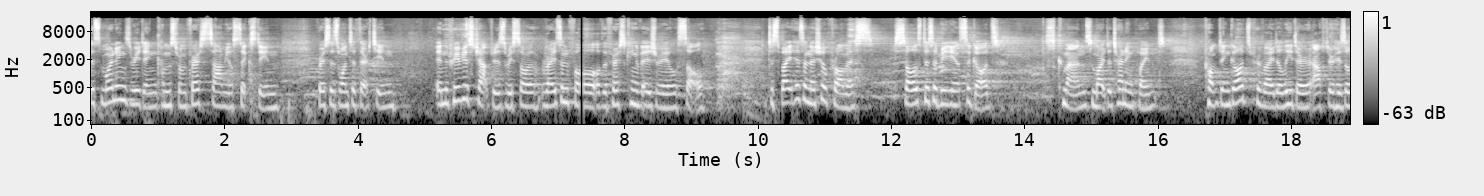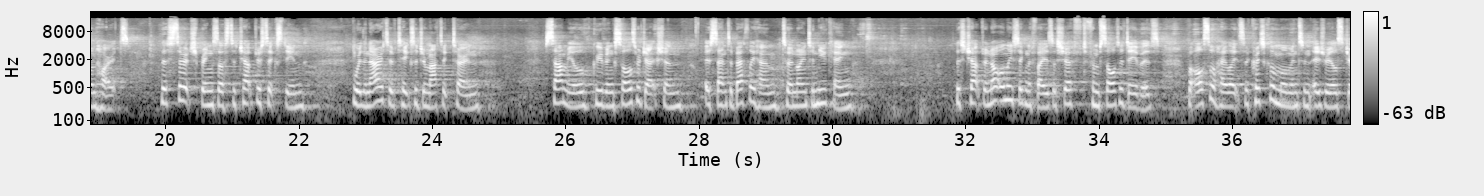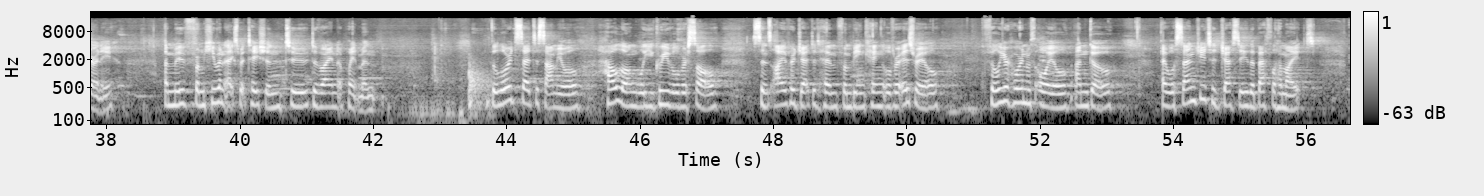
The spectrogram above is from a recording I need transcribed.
This morning's reading comes from 1 Samuel 16, verses 1 to 13. In the previous chapters, we saw rise and fall of the first king of Israel, Saul. Despite his initial promise, Saul's disobedience to God's commands marked a turning point, prompting God to provide a leader after his own heart. This search brings us to chapter 16, where the narrative takes a dramatic turn. Samuel, grieving Saul's rejection, is sent to Bethlehem to anoint a new king. This chapter not only signifies a shift from Saul to David, but also highlights a critical moment in Israel's journey a move from human expectation to divine appointment. The Lord said to Samuel, How long will you grieve over Saul, since I have rejected him from being king over Israel? Fill your horn with oil and go. I will send you to Jesse the Bethlehemite,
